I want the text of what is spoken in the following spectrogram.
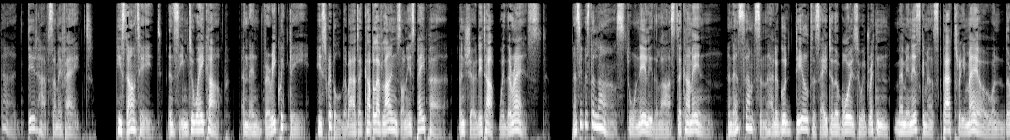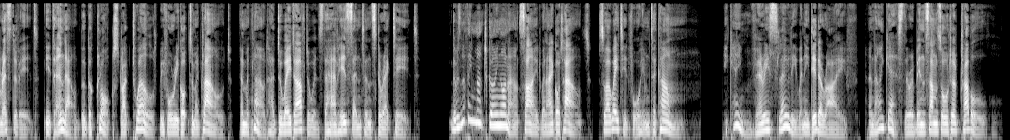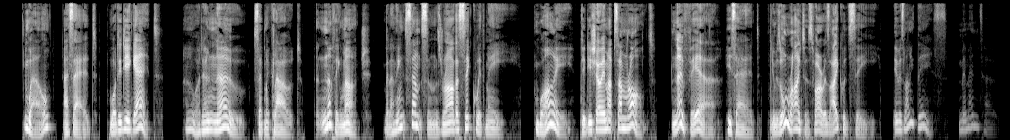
That did have some effect. He started and seemed to wake up, and then very quickly he scribbled about a couple of lines on his paper and showed it up with the rest. As it was the last, or nearly the last, to come in, and as Sampson had a good deal to say to the boys who had written Meminiscimus Patri Meo and the rest of it, it turned out that the clock struck twelve before he got to MacLeod, and MacLeod had to wait afterwards to have his sentence corrected. There was nothing much going on outside when I got out, so I waited for him to come. He came very slowly when he did arrive, and I guess there had been some sort of trouble. Well, I said, what did you get? Oh, I don't know, said MacLeod. Nothing much, but I think Sampson's rather sick with me. Why? Did you show him up some rot? No fear, he said. It was all right as far as I could see. It was like this. Memento.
